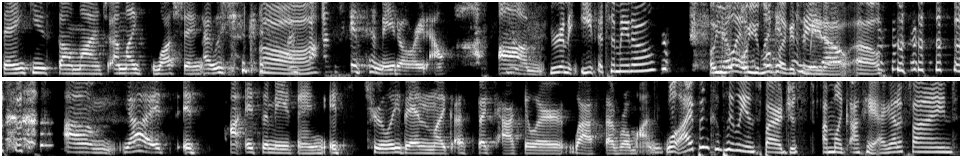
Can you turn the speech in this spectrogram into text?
Thank you so much. I'm like blushing. I wish you could. I'm, I'm, like a tomato right now. Um, you're, gonna eat a tomato? Oh, you, no, oh, you look like, like a tomato. tomato. Oh. um, yeah, it's it's uh, it's amazing. It's truly been like a spectacular last several months. Well, I've been completely inspired. Just I'm like, okay, I got to find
